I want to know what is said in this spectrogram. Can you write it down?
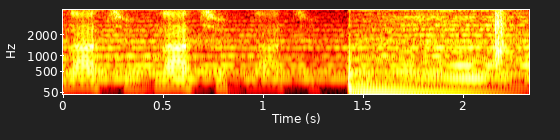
not to, not to, not to.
